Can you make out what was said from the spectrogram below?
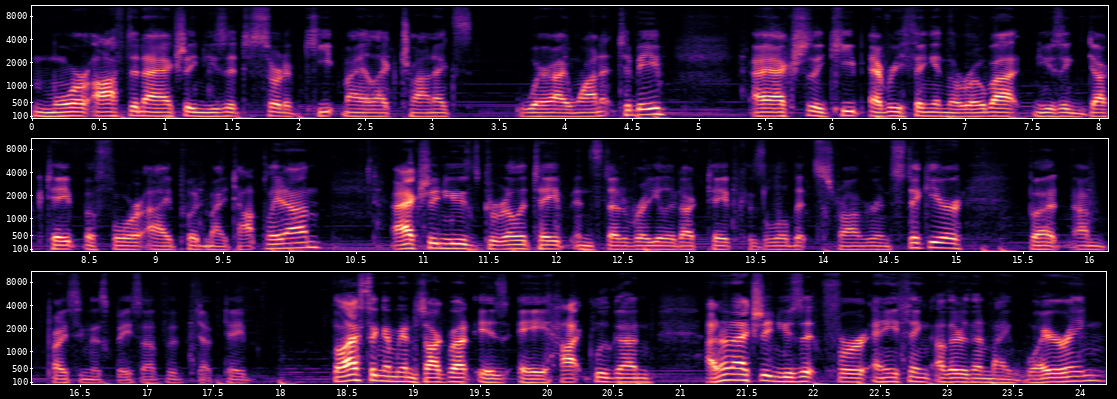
more often I actually use it to sort of keep my electronics where I want it to be. I actually keep everything in the robot using duct tape before I put my top plate on. I actually use Gorilla Tape instead of regular duct tape because it's a little bit stronger and stickier, but I'm pricing this based off of duct tape. The last thing I'm going to talk about is a hot glue gun. I don't actually use it for anything other than my wiring.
